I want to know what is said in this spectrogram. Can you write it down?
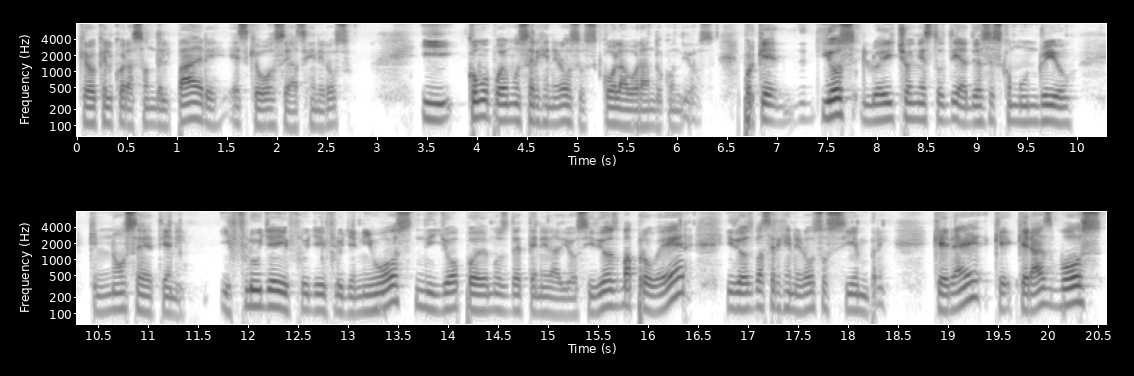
creo que el corazón del Padre es que vos seas generoso. ¿Y cómo podemos ser generosos? Colaborando con Dios. Porque Dios, lo he dicho en estos días, Dios es como un río que no se detiene y fluye y fluye y fluye. Ni vos ni yo podemos detener a Dios. Y Dios va a proveer y Dios va a ser generoso siempre. que, querás vos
